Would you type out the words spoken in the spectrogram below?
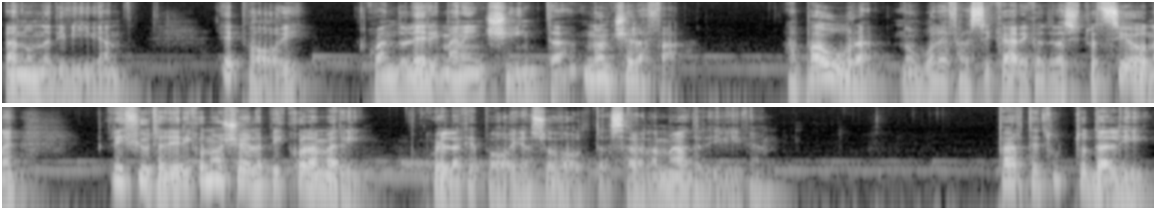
la nonna di Vivian, e poi, quando lei rimane incinta, non ce la fa. Ha paura, non vuole farsi carico della situazione, rifiuta di riconoscere la piccola Marie, quella che poi a sua volta sarà la madre di Vivian. Parte tutto da lì,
